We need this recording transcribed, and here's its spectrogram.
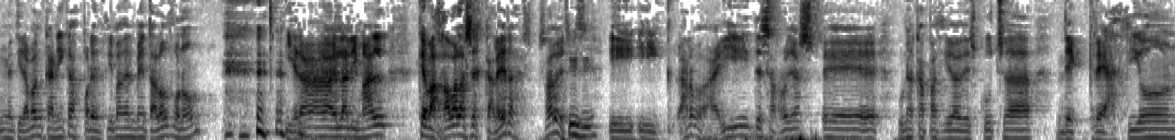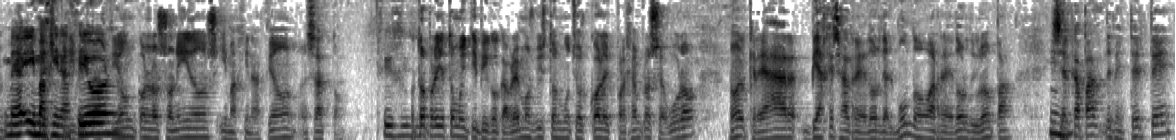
me tiraban canicas por encima del metalófono y era el animal que bajaba las escaleras, ¿sabes? Sí, sí. Y, claro, ahí desarrollas eh, una capacidad de escucha, de creación, imaginación. con los sonidos, imaginación, exacto. Sí, sí, Otro proyecto muy típico que habremos visto en muchos coles, por ejemplo, seguro, ¿no? El crear viajes alrededor del mundo o alrededor de Europa y ser capaz de meterte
